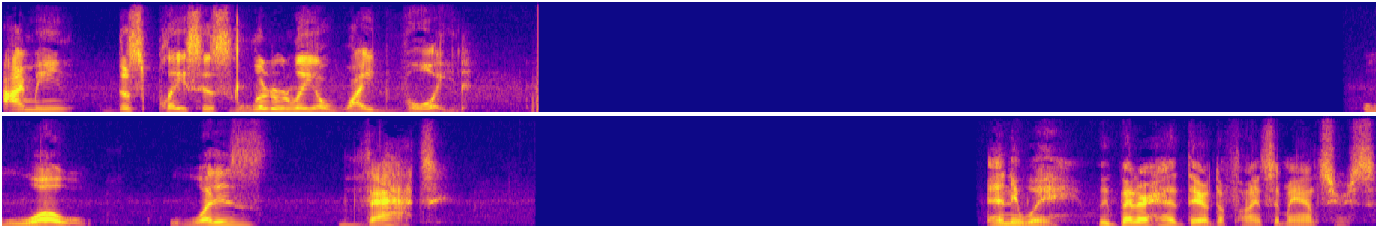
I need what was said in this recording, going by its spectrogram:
I mean, this place is literally a white void. Whoa, what is that? Anyway, we better head there to find some answers.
